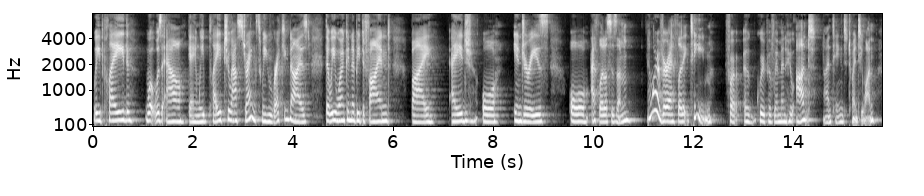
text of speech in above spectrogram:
We played what was our game. We played to our strengths. We recognized that we weren't going to be defined by age or injuries or athleticism. And we're a very athletic team for a group of women who aren't 19 to 21.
